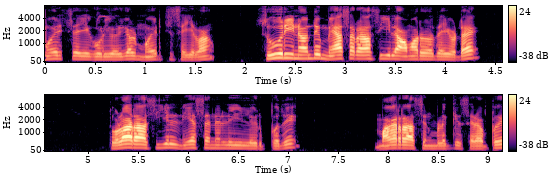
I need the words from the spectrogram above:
முயற்சி செய்யக்கூடியவர்கள் முயற்சி செய்யலாம். சூரியன் வந்து மேச ராசியில் அமர்வதை விட துலா ராசியில் நேச நிலையில் இருப்பது மகர ராசின்பளுக்கு சிறப்பு.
